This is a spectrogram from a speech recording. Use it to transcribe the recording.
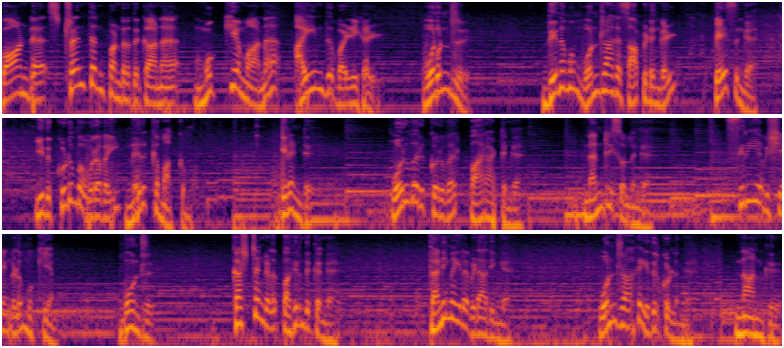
பாண்ட ஸ்ட்ரென்தன் பண்றதுக்கான முக்கியமான ஐந்து வழிகள். ஒன்று தினமும் ஒன்றாக சாப்பிடுங்கள் பேசுங்க. இது குடும்ப உறவை நெருக்கமாக்கும். இரண்டு ஒருவருக்கொருவர் பாராட்டுங்க. நன்றி சொல்லுங்க. சிறிய விஷயங்களும் முக்கியம். மூன்று கஷ்டங்களை பகிர்ந்துக்கங்க. தனிமையில விடாதீங்க. ஒன்றாக எதிர்கொள்ளுங்க நான்கு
